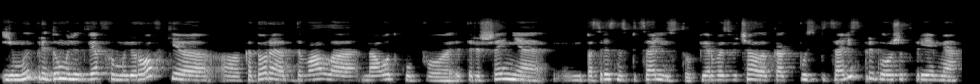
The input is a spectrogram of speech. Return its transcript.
И мы придумали две формулировки, э, которые отдавала на откуп э, это решение непосредственно специалисту. Первое звучало как «пусть специалист предложит время»,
